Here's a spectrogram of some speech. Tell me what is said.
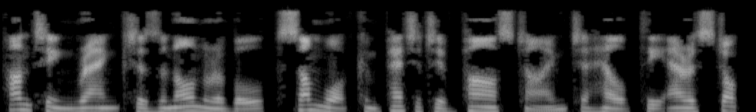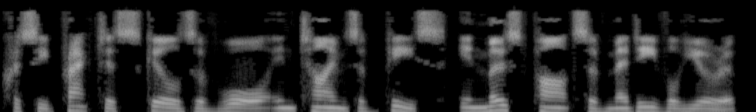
Hunting ranked as an honorable, somewhat competitive pastime to help the aristocracy practice skills of war in times of peace. In most parts of medieval Europe,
